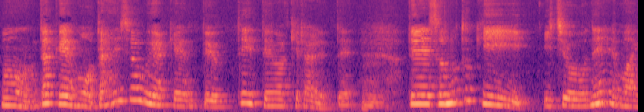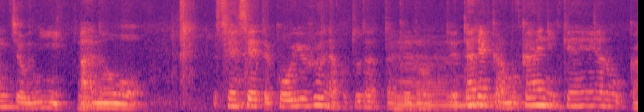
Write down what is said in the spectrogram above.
うん。だけもう大丈夫やけんって言って電話切られて。うん。でその時一応ね、まあ、院長に、うん。あの先生ってこういうふうなことだったけどって、うん。誰か迎えに行けんやろうか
